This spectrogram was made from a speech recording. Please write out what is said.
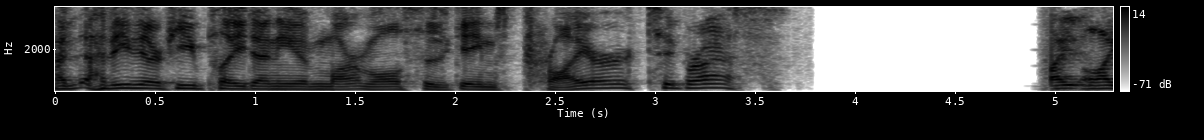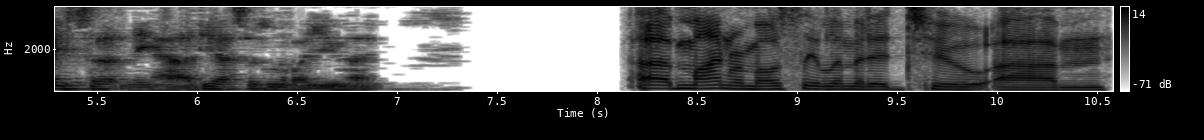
had, had either of you played any of Martin Wallace's games prior to Brass? I, I certainly had. Yes, I don't know about you, Nate. Uh, mine were mostly limited to um,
